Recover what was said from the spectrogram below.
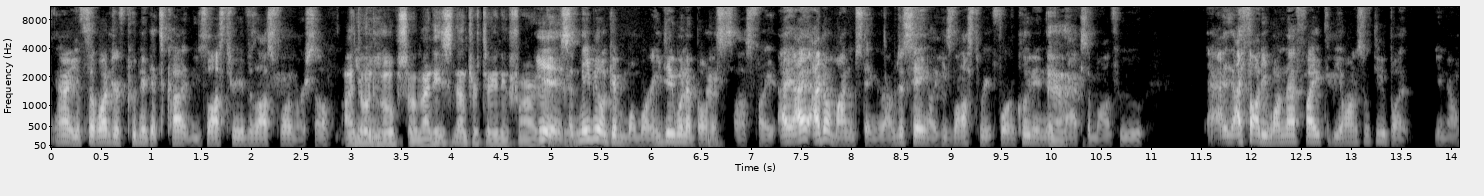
Yeah, you have to wonder if Puna gets cut. He's lost three of his last four, So I don't you- hope so, man. He's an entertaining fighter. He is. think. Maybe he'll give him one more. He did win a bonus this last fight. I, I I don't mind him staying around. I'm just saying like he's lost three or four, including Nick Yeah. Maximov, who I, I thought he won that fight to be honest with you, but you know,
